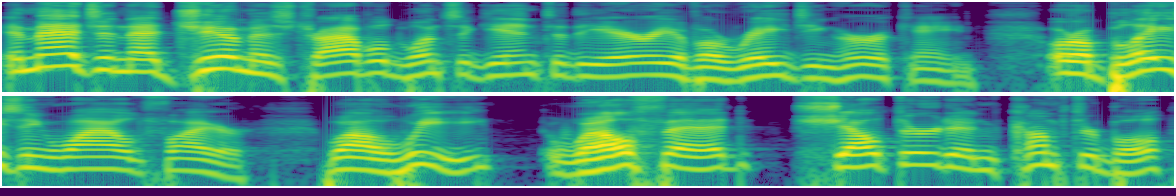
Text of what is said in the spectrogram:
Imagine that Jim has traveled once again to the area of a raging hurricane or a blazing wildfire, while we, well fed, sheltered, and comfortable,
